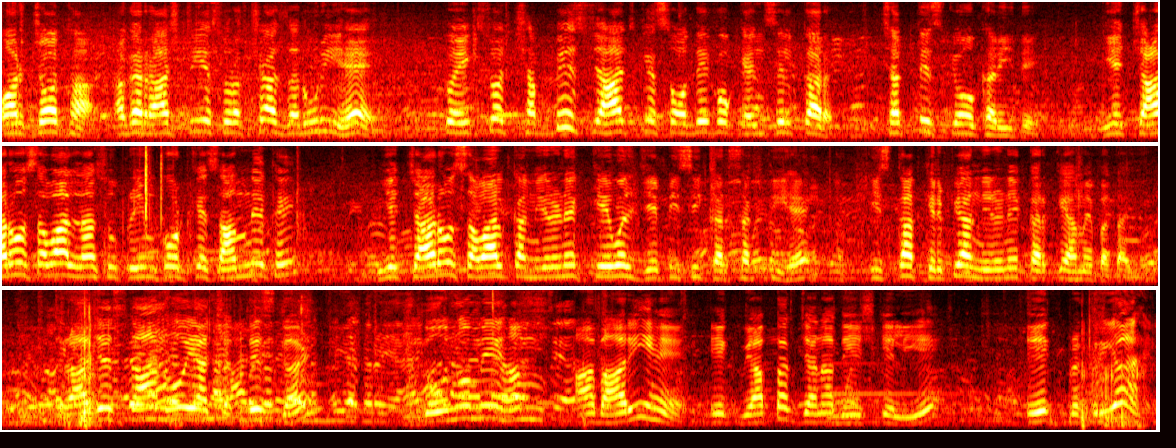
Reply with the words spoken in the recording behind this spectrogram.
और चौथा, अगर राष्ट्रीय सुरक्षा ज़रूरी है तो 126 जहाज़ के सौदे को कैंसिल कर 36 क्यों खरीदे? ये चारों सवाल ना सुप्रीम कोर्ट के सामने थे। ये चारों सवाल का निर्णय केवल जेपीसी कर सकती है। इसका कृपया निर्णय करके हमें बताइए। राजस्थान हो या छत्तीसगढ़, दोनों में हम आभारी हैं। एक व्यापक जनादेश के लिए एक प्रक्रिया है।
